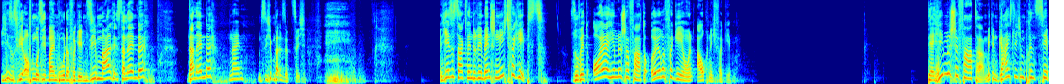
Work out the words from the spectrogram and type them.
Jesus, wie oft muss ich meinem Bruder vergeben? Siebenmal ist dann Ende? Dann Ende? Nein, siebenmal 70. Und Jesus sagt, wenn du den Menschen nicht vergibst, so wird euer himmlischer Vater eure Vergehungen auch nicht vergeben. Der himmlische Vater mit dem geistlichen Prinzip,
